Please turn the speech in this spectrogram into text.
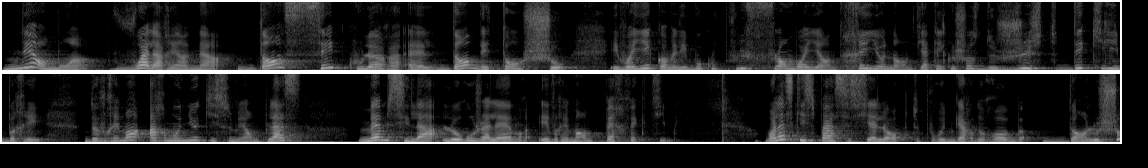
Néanmoins, voilà Rihanna dans ses couleurs à elle, dans des tons chauds. Et voyez comme elle est beaucoup plus flamboyante, rayonnante. Il y a quelque chose de juste, d'équilibré, de vraiment harmonieux qui se met en place, même si là, le rouge à lèvres est vraiment perfectible. Voilà ce qui se passe si elle opte pour une garde-robe dans le chaud,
